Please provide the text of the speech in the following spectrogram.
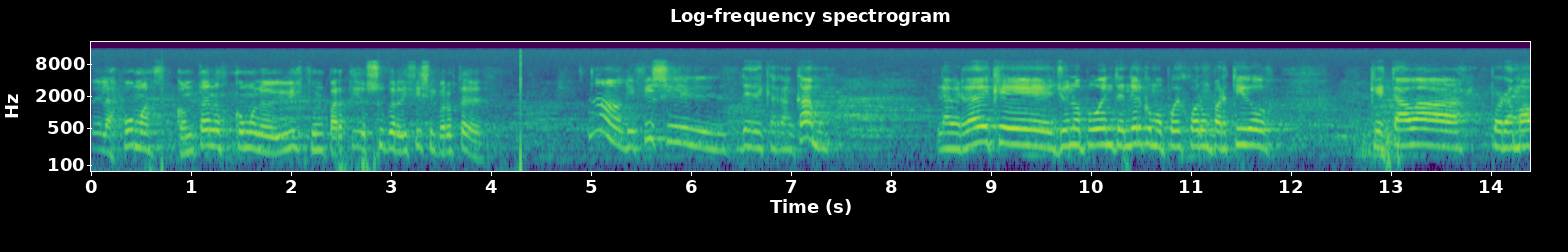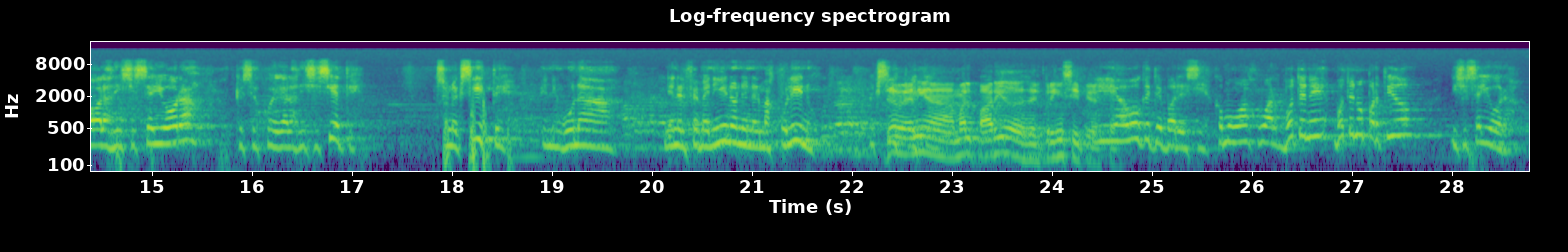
De las Pumas, contanos cómo lo viviste, un partido súper difícil para ustedes. No, difícil desde que arrancamos. La verdad es que yo no puedo entender cómo puedes jugar un partido que estaba programado a las 16 horas, que se juega a las 17. Eso no existe en ninguna, ni en el femenino ni en el masculino. No existe. Ya venía mal parido desde el principio. ¿Y esto. a vos qué te parece? ¿Cómo vas a jugar? Vos tenés, vos tenés un partido 16 horas.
